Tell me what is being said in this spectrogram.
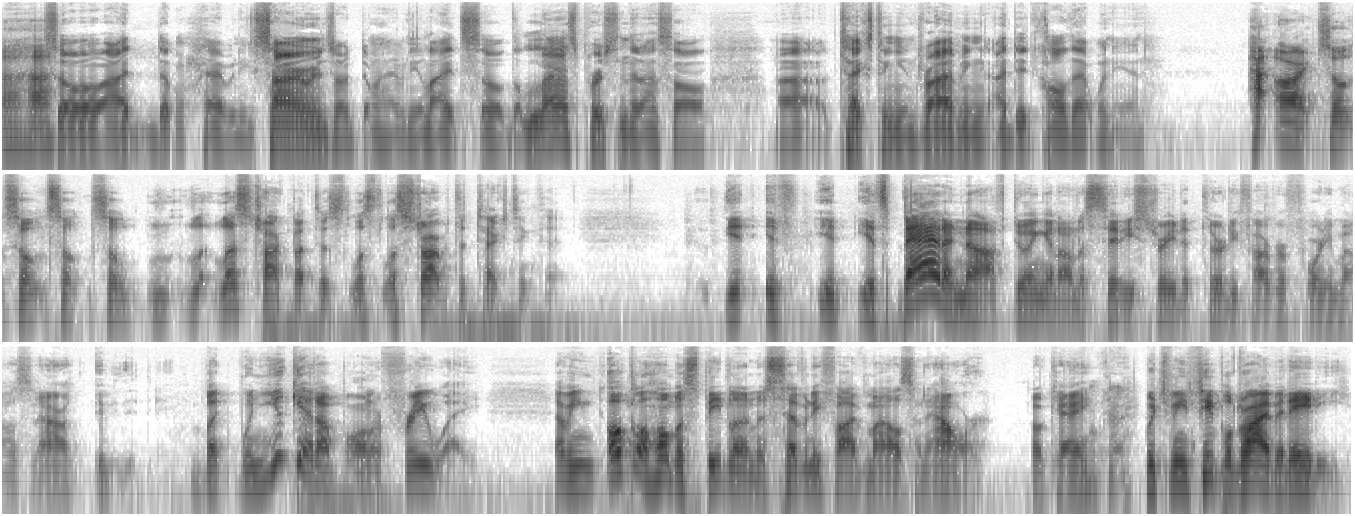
Uh-huh. so I don't have any sirens or don't have any lights. So the last person that I saw uh, texting and driving, I did call that one in. How, all right, so so so so l- let's talk about this. Let's let's start with the texting thing. It, it it it's bad enough doing it on a city street at 35 or 40 miles an hour, but when you get up on a freeway, I mean, Oklahoma speed limit is 75 miles an hour. Okay. Okay. Which means people drive at 80.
